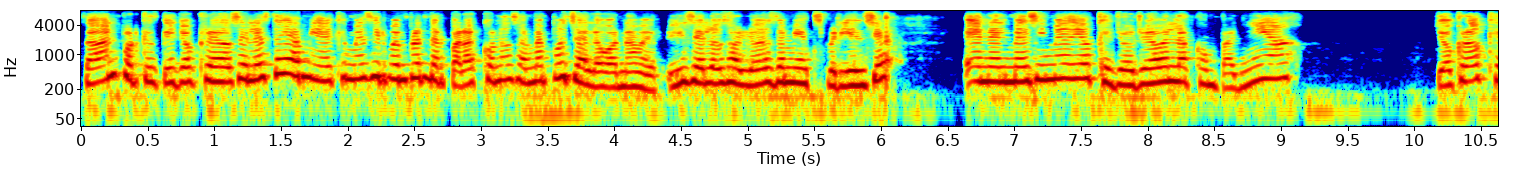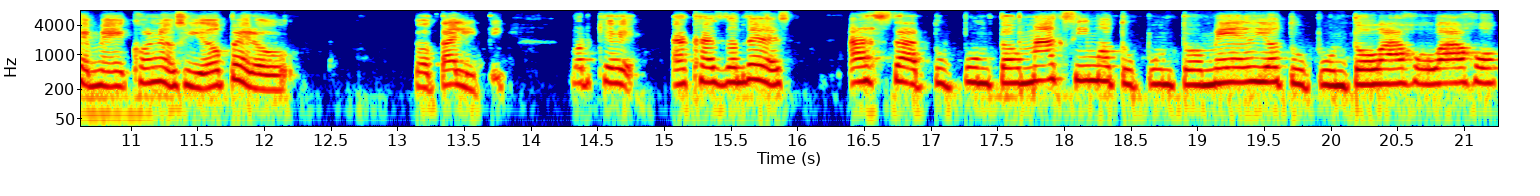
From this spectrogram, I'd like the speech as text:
¿saben? Porque es que yo creo, Celeste, y a mí de qué me sirve emprender para conocerme, pues ya lo van a ver. Y se los hablo desde mi experiencia en el mes y medio que yo llevo en la compañía, yo creo que me he conocido, pero totality, porque acá es donde ves hasta tu punto máximo, tu punto medio, tu punto bajo, bajo,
